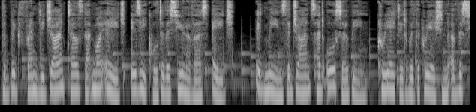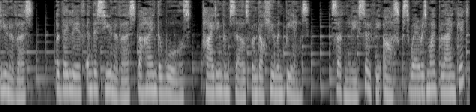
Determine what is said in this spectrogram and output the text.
The big friendly giant tells that my age is equal to this universe age. It means that giants had also been created with the creation of this universe. But they live in this universe behind the walls, hiding themselves from the human beings. Suddenly Sophie asks where is my blanket?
